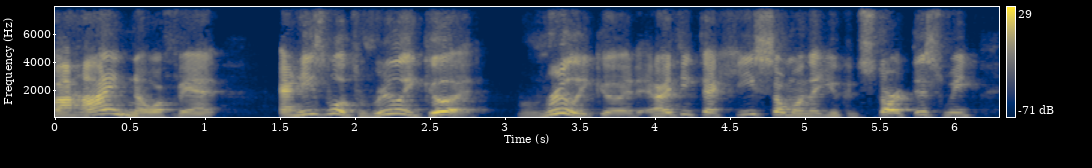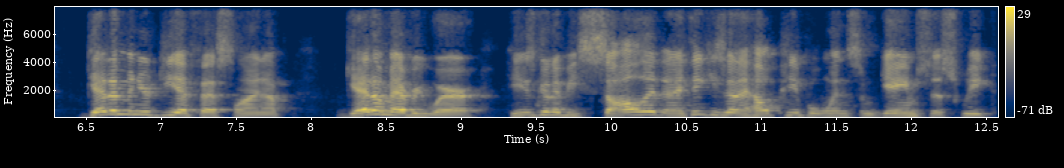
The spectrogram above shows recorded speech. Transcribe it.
behind Noah Fant and he's looked really good, really good. And I think that he's someone that you could start this week, get him in your DFS lineup, get him everywhere. He's going to be solid, and I think he's going to help people win some games this week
